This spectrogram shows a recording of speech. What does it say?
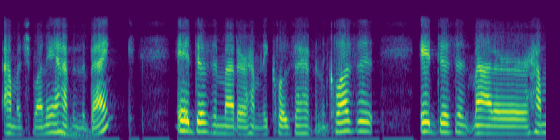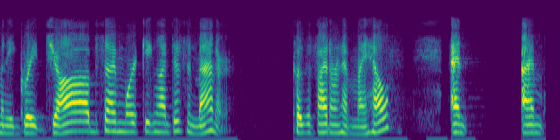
how much money I have in the mm. bank. It doesn't matter how many clothes I have in the closet. It doesn't matter how many great jobs I'm working on. It doesn't matter. Because if I don't have my health, and I'm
